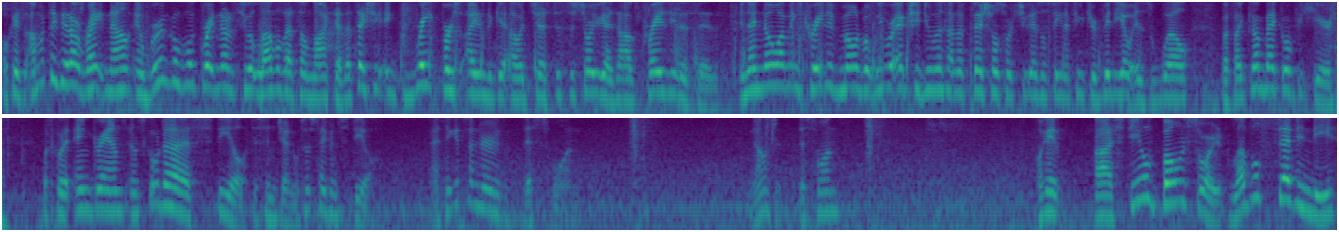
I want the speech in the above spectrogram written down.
Okay, so I'm to take that out right now, and we're to go look right now to see what level that's unlocked at. That's actually a great first item to get out of a chest, just to show you guys how crazy this is. And I know I'm in creative mode, but we were actually doing this on officials, which you guys will see in a future video as well. But if I come back over here, let's go to engrams, and let's go to steel, just in general. Let's just type in steel. I think it's under this one. No, is it this one? Okay, uh, steel bone sword, level 70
